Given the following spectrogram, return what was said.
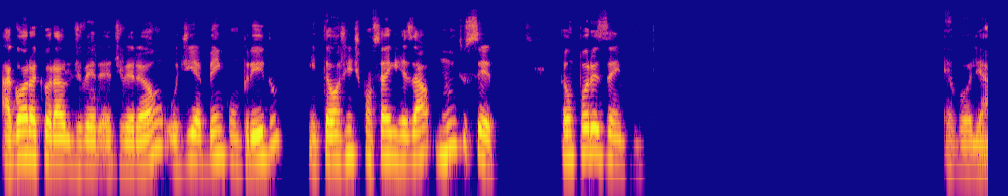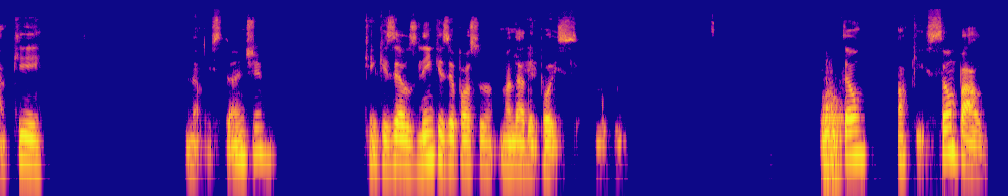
Agora que o horário é de verão, o dia é bem comprido, então a gente consegue rezar muito cedo. Então, por exemplo, eu vou olhar aqui. Não, um instante. Quem quiser os links eu posso mandar depois. Então, aqui, São Paulo.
